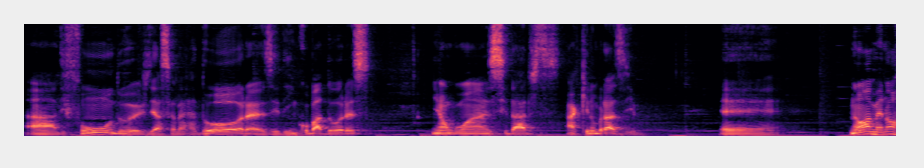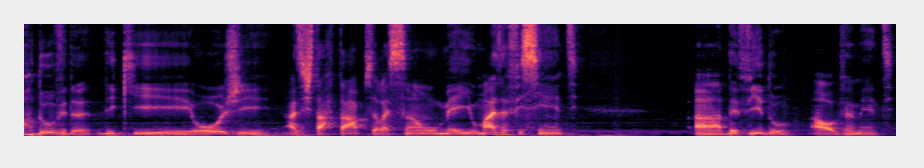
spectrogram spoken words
ah, de fundos, de aceleradoras e de incubadoras em algumas cidades aqui no Brasil. É, não há a menor dúvida de que hoje as startups elas são o meio mais eficiente, ah, devido, a, obviamente,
